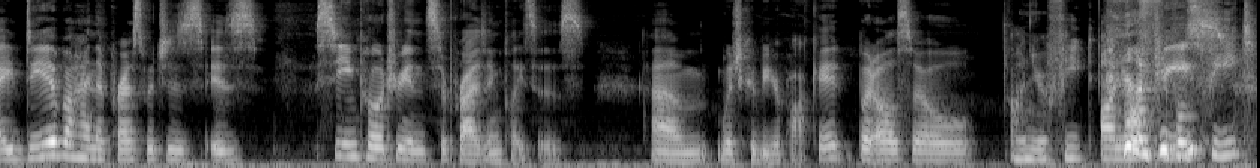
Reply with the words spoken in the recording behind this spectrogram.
idea behind the press, which is is seeing poetry in surprising places, um, which could be your pocket, but also on your feet. On your people's feet.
